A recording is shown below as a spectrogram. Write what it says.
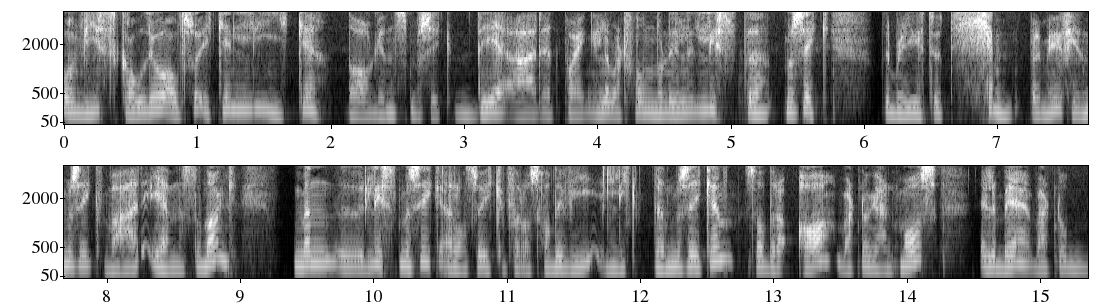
og vi skal jo altså ikke like dagens musikk. Det er et poeng. Eller i hvert fall når det gjelder listemusikk. Det blir gitt ut kjempemye fin musikk hver eneste dag. Men øh, listemusikk er altså ikke for oss. Hadde vi likt den musikken, så hadde det A vært noe gærent med oss, eller B vært noe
